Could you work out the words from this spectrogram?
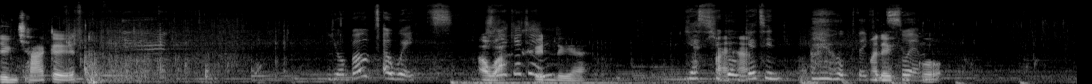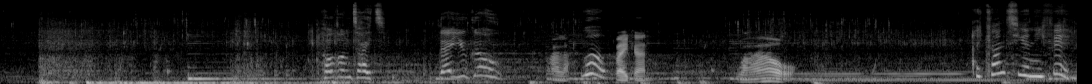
ดึงช้าเกิน Your boat awaits. เอาวะ Should I get in? ขึ้นเรือ Yes, Hugo, Uh-huh. get in. I hope they มาเลย can ฮิว swim. โก้ Hold on tight. There you go. มาละ Whoa, ไปกัน ว้าว I can't see any fish.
